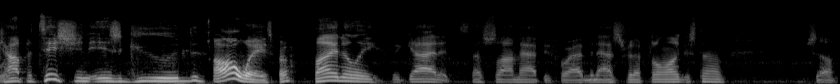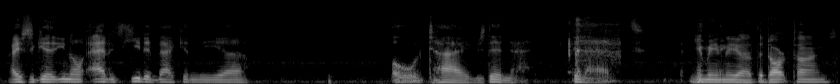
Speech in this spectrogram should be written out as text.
Competition is good. always, bro. Finally, we got it. That's what I'm happy for. I've been asking for that for the longest time. So I used to get, you know, added heated back in the uh old times, didn't I? Didn't I? You mean the uh, the dark times?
